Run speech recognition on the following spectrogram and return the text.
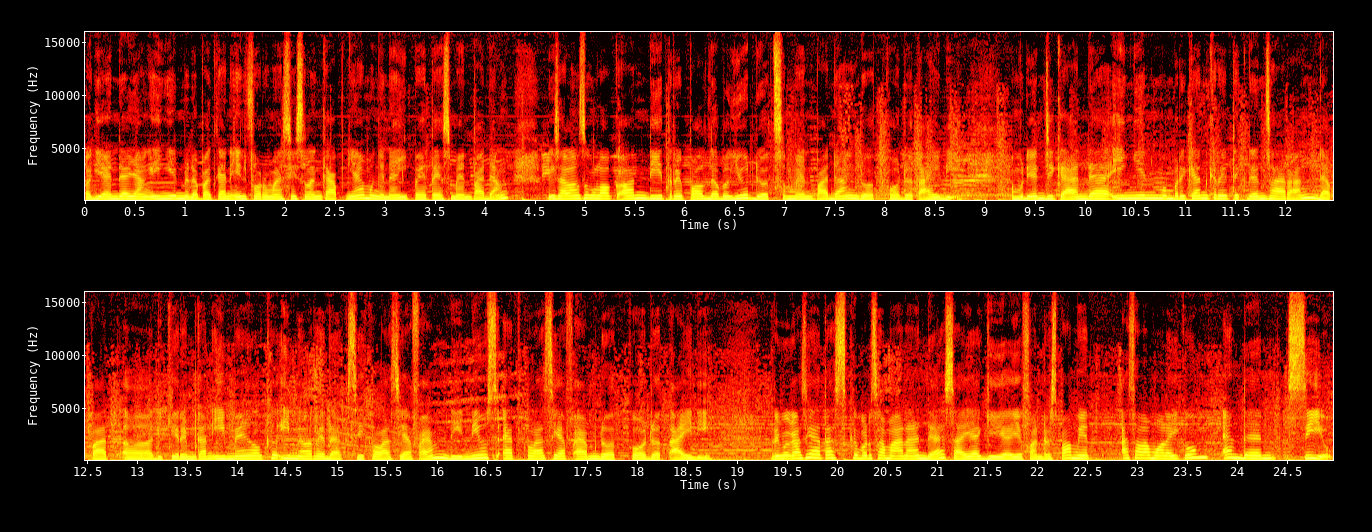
Bagi Anda yang ingin mendapatkan informasi selengkapnya mengenai PT Semen Padang, bisa langsung log on di www.semenpadang.co.id. Kemudian jika Anda ingin memberikan kritik dan saran dapat uh, dikirimkan email ke email redaksi Kelasi FM di news@kelasifm.co.id. Terima kasih atas kebersamaan Anda. Saya Gia Yevandres pamit. Assalamualaikum and then see you.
